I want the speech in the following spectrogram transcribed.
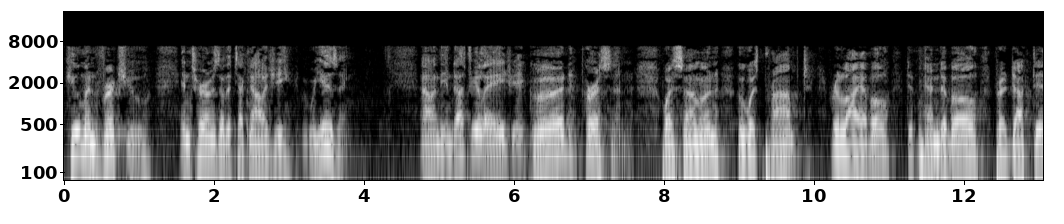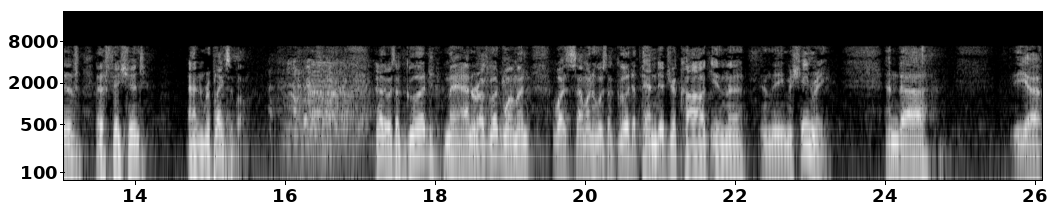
human virtue in terms of the technology we're using. Now, in the industrial age, a good person was someone who was prompt, reliable, dependable, productive, efficient, and replaceable. In other words, a good man or a good woman was someone who was a good appendage or cog in the in the machinery. And uh, the uh,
